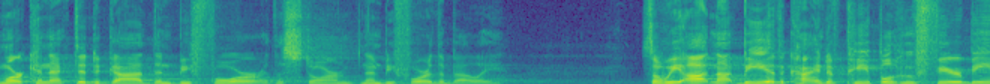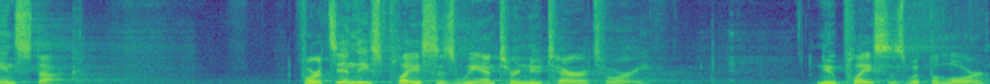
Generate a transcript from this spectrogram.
more connected to God than before the storm, than before the belly. So we ought not be the kind of people who fear being stuck. For it's in these places we enter new territory, new places with the Lord.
